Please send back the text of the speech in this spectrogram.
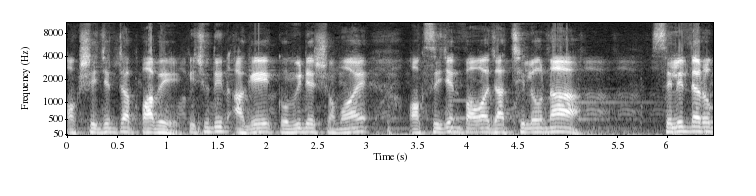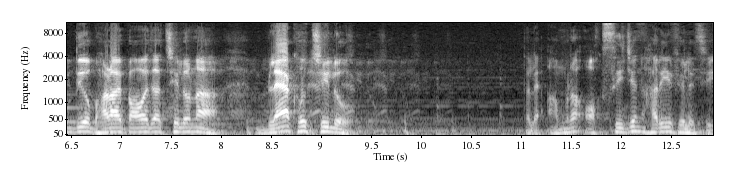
অক্সিজেনটা পাবে। কিছুদিন আগে কোভিডের সময় অক্সিজেন পাওয়া যাচ্ছিল না। সিলিন্ডার অব্দিও ভাড়ায় পাওয়া যাচ্ছিল না। ব্ল্যাক হচ্ছিল। তাহলে আমরা অক্সিজেন হারিয়ে ফেলেছি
